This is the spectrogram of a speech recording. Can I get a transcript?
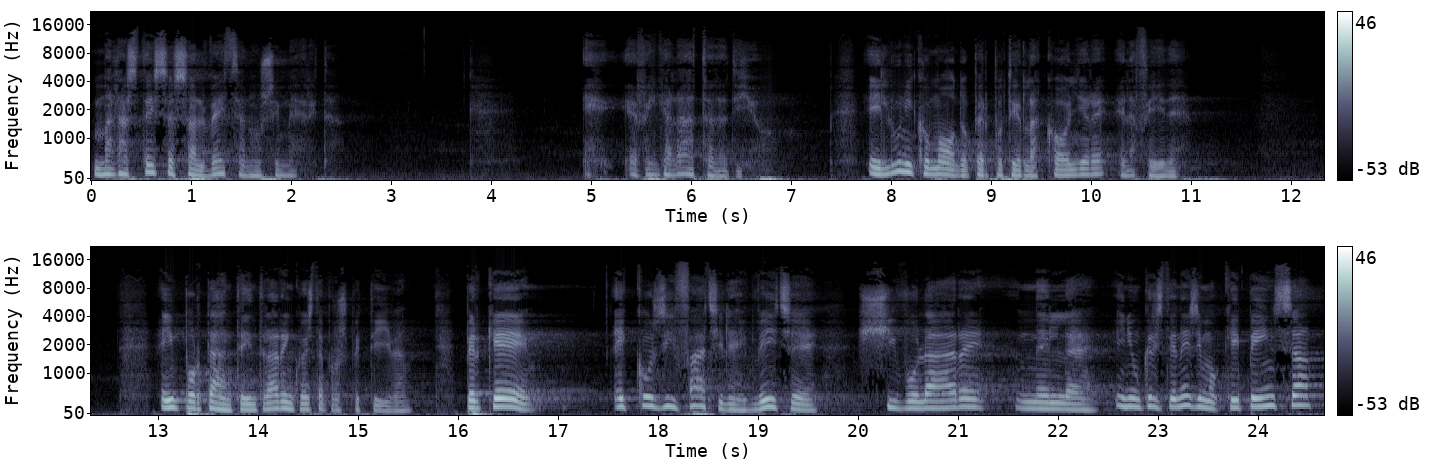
ma la stessa salvezza non si merita. È regalata da Dio e l'unico modo per poterla accogliere è la fede. È importante entrare in questa prospettiva perché è così facile invece scivolare nel, in un cristianesimo che pensa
